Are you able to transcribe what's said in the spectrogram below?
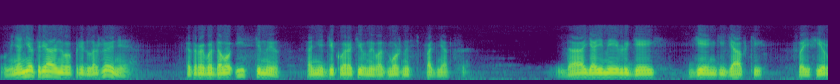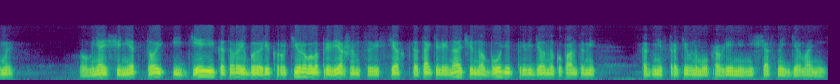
«У меня нет реального предложения, которое бы дало истинную, а не декларативную возможность подняться. Да, я имею людей, деньги, явки, свои фирмы. Но у меня еще нет той идеи, которая бы рекрутировала приверженцев из тех, кто так или иначе, но будет приведен оккупантами к административному управлению несчастной Германии.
